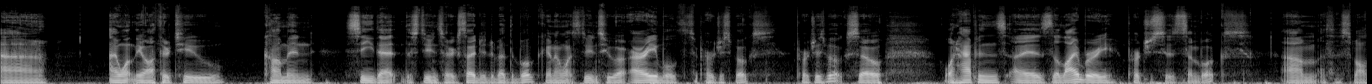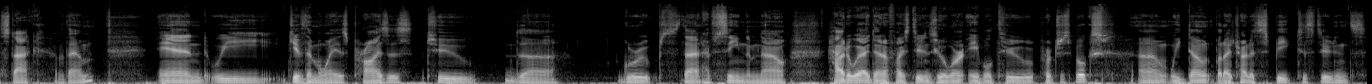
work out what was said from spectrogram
uh, I want the author to come and see that the students are excited about the book, and I want students who are, able to purchase books purchase books. So, what happens is the library purchases some books, um, a small stack of them, and we give them away as prizes to the groups that have seen them. Now, how do we identify students who weren't able to purchase books? Um, we don't, but I try to speak to students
